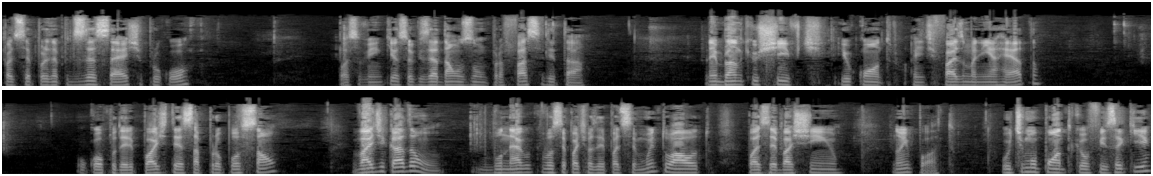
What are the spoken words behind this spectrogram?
pode ser por exemplo 17 para o corpo. Posso vir aqui, se eu quiser dar um zoom para facilitar. Lembrando que o Shift e o Ctrl a gente faz uma linha reta. O corpo dele pode ter essa proporção. Vai de cada um. O boneco que você pode fazer pode ser muito alto, pode ser baixinho, não importa. Último ponto que eu fiz aqui,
